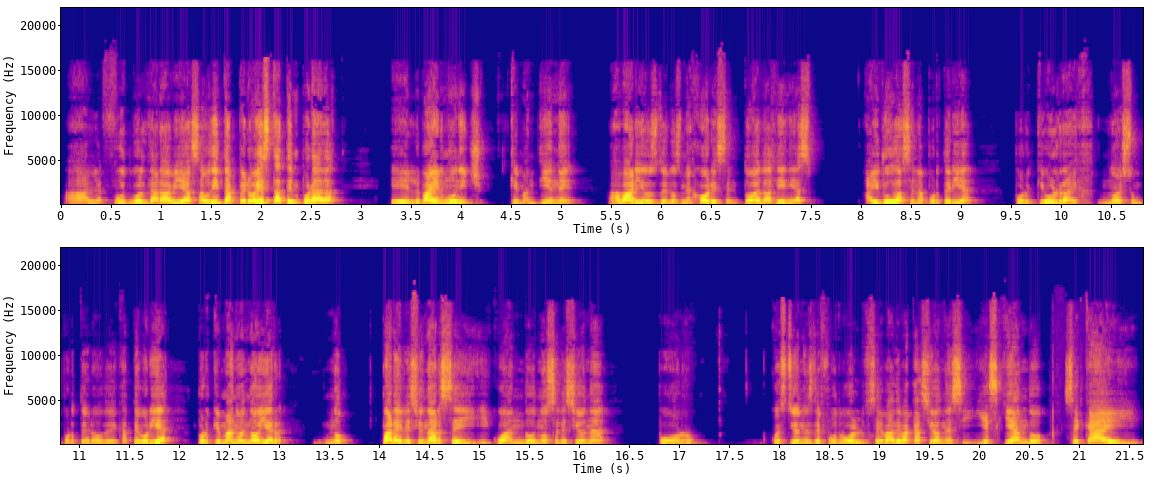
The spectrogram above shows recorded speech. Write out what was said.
al fútbol de Arabia Saudita. Pero esta temporada, el Bayern Múnich, que mantiene a varios de los mejores en todas las líneas, hay dudas en la portería porque Ulreich no es un portero de categoría, porque Manuel Neuer no para de lesionarse y, cuando no se lesiona por cuestiones de fútbol se va de vacaciones y, esquiando se cae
